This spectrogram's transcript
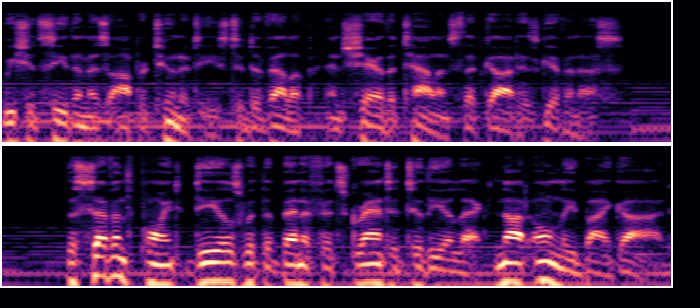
we should see them as opportunities to develop and share the talents that God has given us. The seventh point deals with the benefits granted to the elect not only by God,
